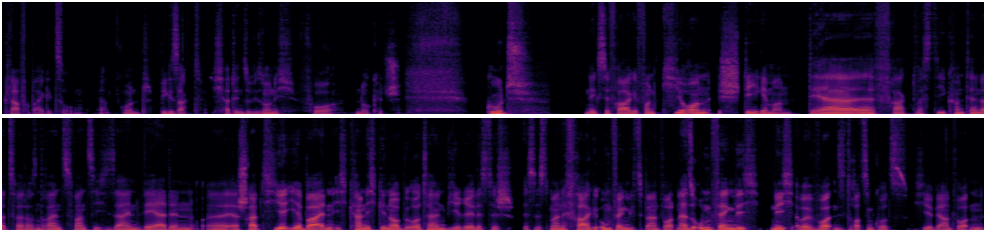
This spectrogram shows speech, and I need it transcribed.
klar vorbeigezogen. Ja. Und wie gesagt, ich hatte ihn sowieso nicht vor Nokic. Gut. Nächste Frage von Kiron Stegemann. Der äh, fragt, was die Contender 2023 sein werden. Äh, er schreibt hier, ihr beiden, ich kann nicht genau beurteilen, wie realistisch es ist, meine Frage umfänglich zu beantworten. Also umfänglich nicht, aber wir wollten sie trotzdem kurz hier beantworten.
